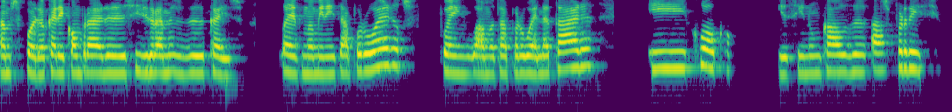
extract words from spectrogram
Vamos supor, eu quero ir comprar eh, X gramas de queijo. Levo uma mini Tupperware, eles põem lá uma Tupperware na tara e colocam. E assim não causa Ah. desperdício.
